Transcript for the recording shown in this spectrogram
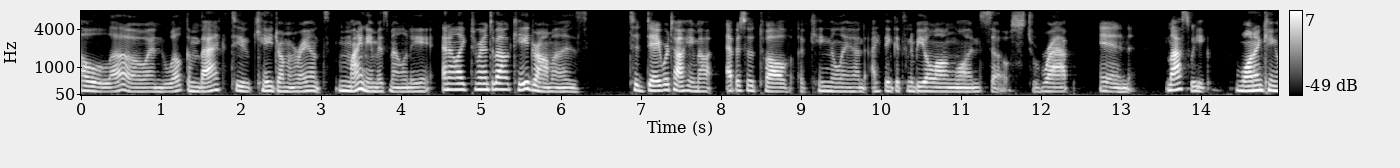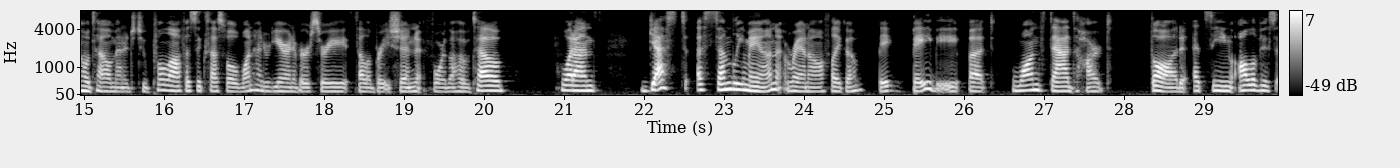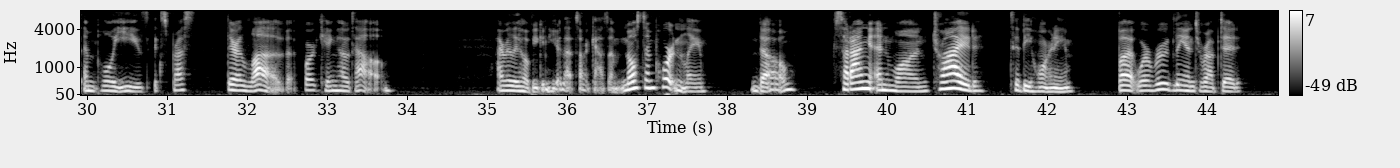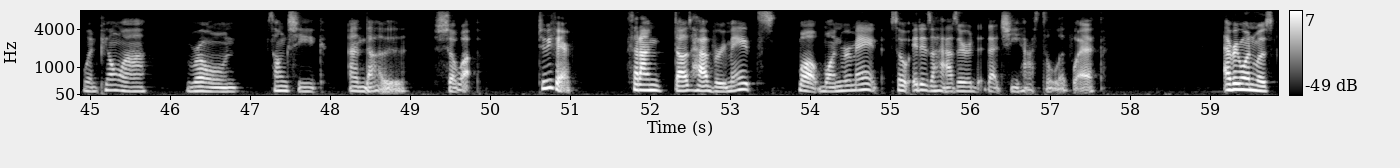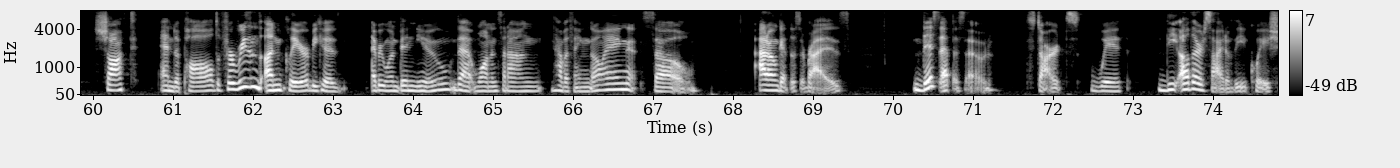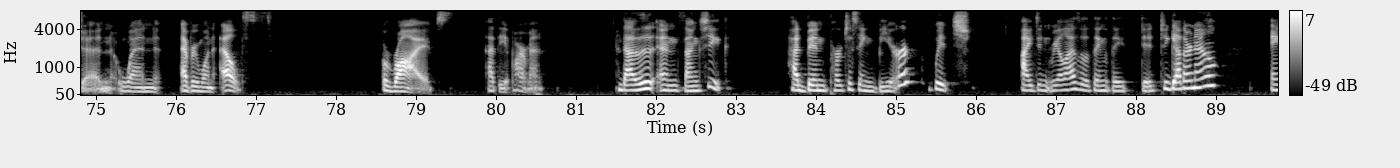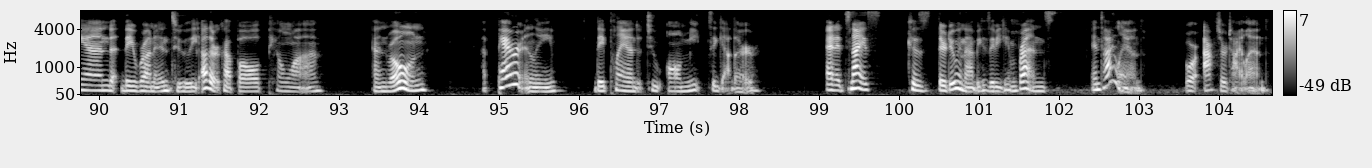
Hello, and welcome back to K Drama Rants. My name is Melanie, and I like to rant about K dramas. Today, we're talking about episode 12 of King the Land. I think it's going to be a long one, so strap in. Last week, Won and King Hotel managed to pull off a successful 100 year anniversary celebration for the hotel. Hwaran's guest assemblyman ran off like a big baby, but Won's dad's heart thawed at seeing all of his employees express their love for King Hotel. I really hope you can hear that sarcasm. Most importantly, though, Sarang and Won tried to be horny, but were rudely interrupted when Pyonghwa, Roan, Sangshik, and Dal show up. To be fair, Sarang does have roommates, well, one roommate, so it is a hazard that she has to live with. Everyone was shocked and appalled for reasons unclear because everyone been knew that Won and Sarang have a thing going, so I don't get the surprise. This episode starts with the other side of the equation when everyone else arrives at the apartment. Dal and Sangshik had been purchasing beer, which I didn't realize was a thing that they did together now. And they run into the other couple, Pyonghwa and Roan. Apparently, they planned to all meet together. And it's nice because they're doing that because they became friends in Thailand or after Thailand.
